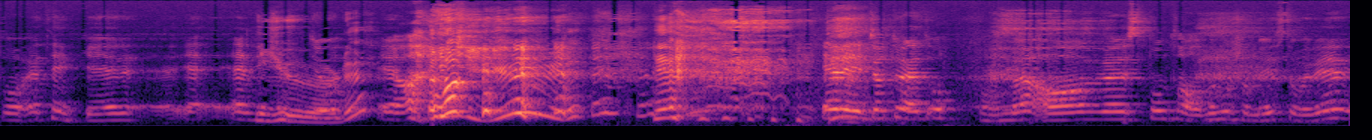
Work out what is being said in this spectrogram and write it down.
på Jeg tenker jeg, jeg vet Gjør jo, du? Ja. Jeg vet jo at du er et oppkomme av spontane, morsomme historier.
